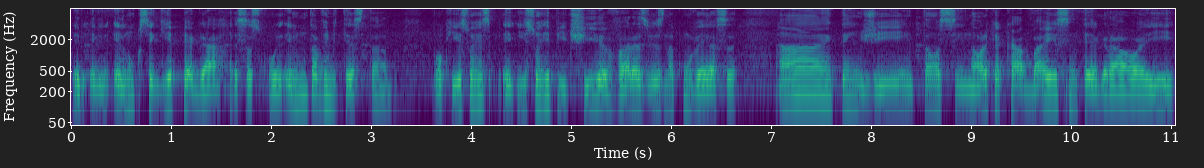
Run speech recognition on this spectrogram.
Ele, ele, ele não conseguia pegar essas coisas, ele não estava me testando, porque isso, isso repetia várias vezes na conversa. Ah, entendi. Então, assim, na hora que acabar esse integral aí,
